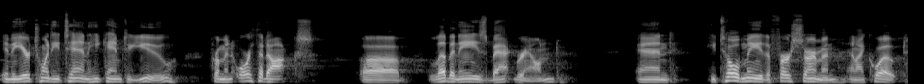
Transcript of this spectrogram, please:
in the year 2010, he came to you from an Orthodox uh, Lebanese background, and he told me the first sermon, and I quote,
